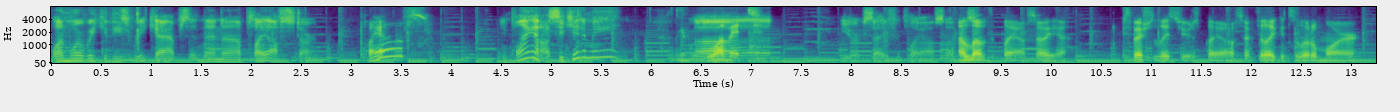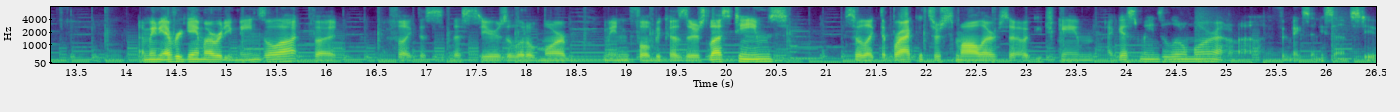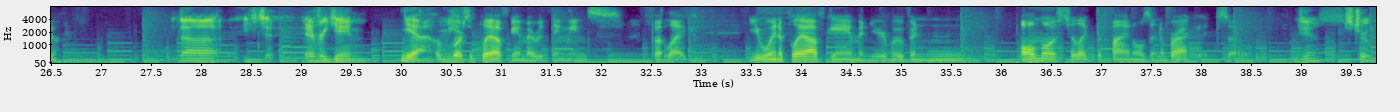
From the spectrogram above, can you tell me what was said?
One more week of these recaps, and then uh, playoffs start. Playoffs. I mean, playoffs? You kidding me? Love it. Uh, You're excited for playoffs? I love the playoffs. Oh yeah, especially this year's playoffs. I feel like it's a little more. I mean, every game already means a lot, but I feel like this this year is a little more meaningful because there's less teams. So like the brackets are smaller, so each game I guess means a little more. I don't know if it makes any sense to you. Uh, every game. Yeah, of mean- course, a playoff game everything means, but like you win a playoff game and you're moving almost to like the finals in a bracket. So Yeah, it's true.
